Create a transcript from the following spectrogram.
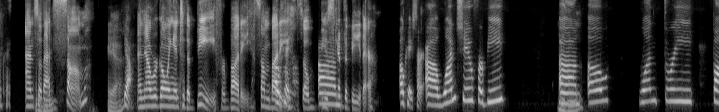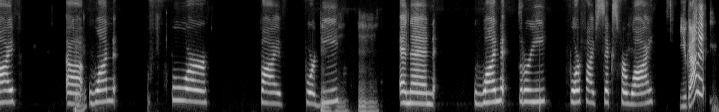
Okay. And so Mhm. that's some. Yeah. Yeah. And now we're going into the B for buddy, somebody. Okay. So you Um, skip the B there. Okay. Sorry. Uh. One two for B. Mm-hmm. Um. O. One three five. Uh. Okay. One four five for D. Mhm, mhm. and then one, three, four, five, six for Y. You got it.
